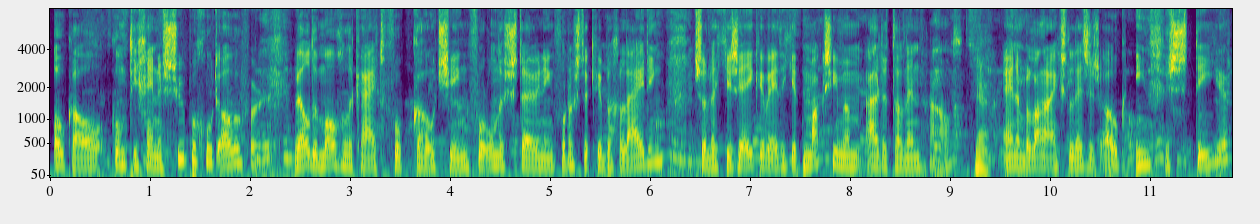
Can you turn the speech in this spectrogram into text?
ook al komt diegene supergoed over, wel de mogelijkheid voor coaching, voor ondersteuning, voor een stukje begeleiding, zodat je zeker weet dat je het maximum uit het talent haalt. Ja. En een belangrijkste les is ook: investeer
